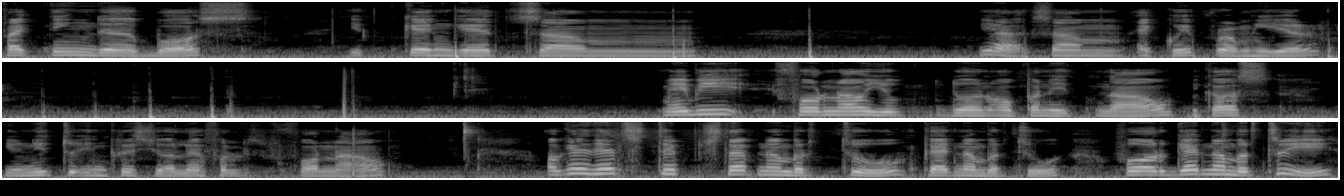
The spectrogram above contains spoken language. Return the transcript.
Fighting the boss you can get some yeah some equip from here maybe for now you don't open it now because you need to increase your level for now. Okay that's step step number two guide number two. For guide number three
